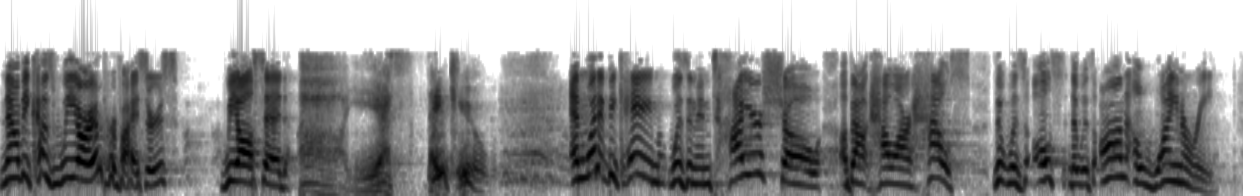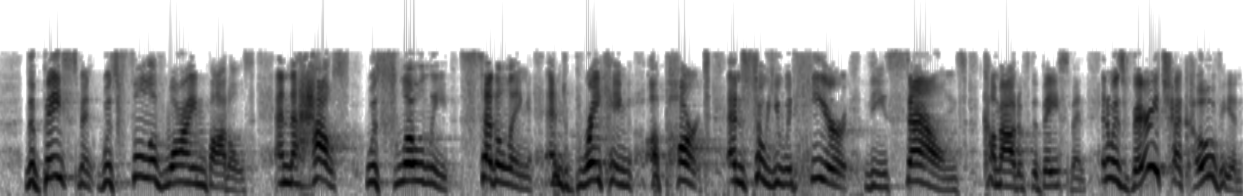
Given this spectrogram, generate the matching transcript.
Now, because we are improvisers, we all said, Oh, yes, thank you. And what it became was an entire show about how our house that was, also, that was on a winery The basement was full of wine bottles, and the house was slowly settling and breaking apart. And so you would hear these sounds come out of the basement. And it was very Chekhovian.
